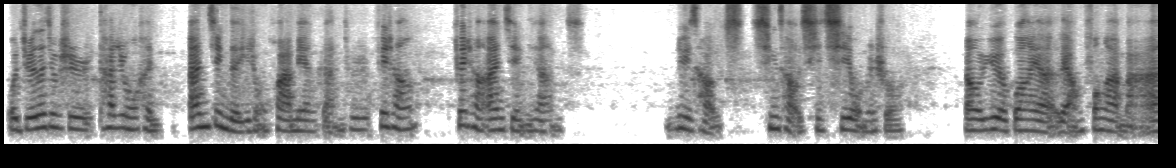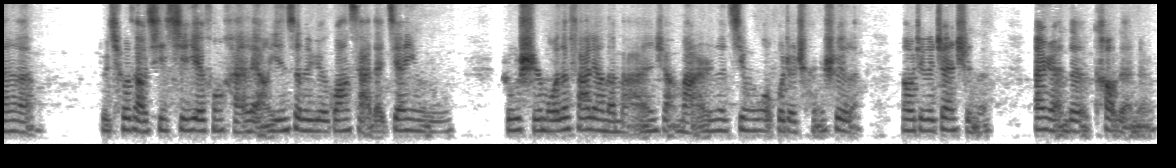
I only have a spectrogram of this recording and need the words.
我觉得就是他这种很。 安静的一种画面感，就是非常非常安静。你像绿草青草萋萋，我们说，然后月光呀、凉风啊、马鞍啊，就秋草萋萋，夜风寒凉，银色的月光洒在坚硬如如石磨得发亮的马鞍上，马儿呢静卧或者沉睡了，然后这个战士呢安然的靠在那儿，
